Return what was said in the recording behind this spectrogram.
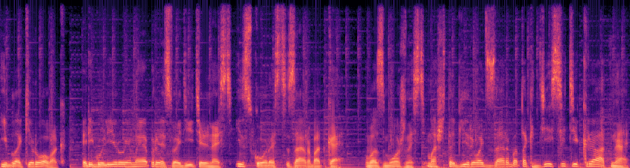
и блокировок. Регулируемая производительность и скорость заработка возможность масштабировать заработок десятикратно,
